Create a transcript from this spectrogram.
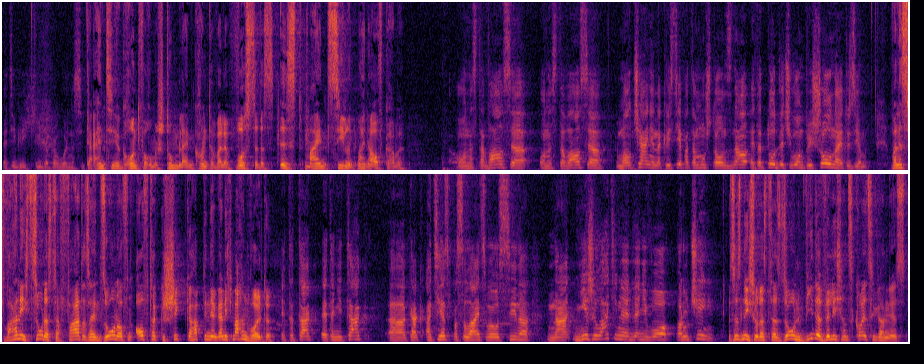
эти грехи добровольно себе. Der einzige Grund, warum er stumm bleiben konnte, weil er wusste, das ist mein Ziel und meine Aufgabe. Он оставался, он оставался в молчании на кресте, потому что он знал, это то, для чего он пришел на эту землю. Weil es war nicht so, dass der Vater seinen Sohn auf einen Auftrag geschickt gehabt, den er gar nicht machen wollte. Это, так, это не так, э, как отец посылает своего сына на нежелательное для него поручение. Es ist nicht so, dass der Sohn widerwillig ans Kreuz gegangen ist.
